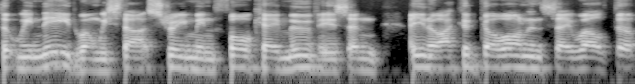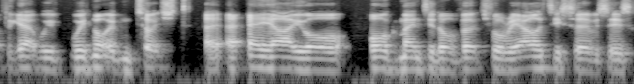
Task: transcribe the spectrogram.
that we need when we start streaming 4K movies. And, you know, I could go on and say, well, don't forget, we've, we've not even touched AI or augmented or virtual reality services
